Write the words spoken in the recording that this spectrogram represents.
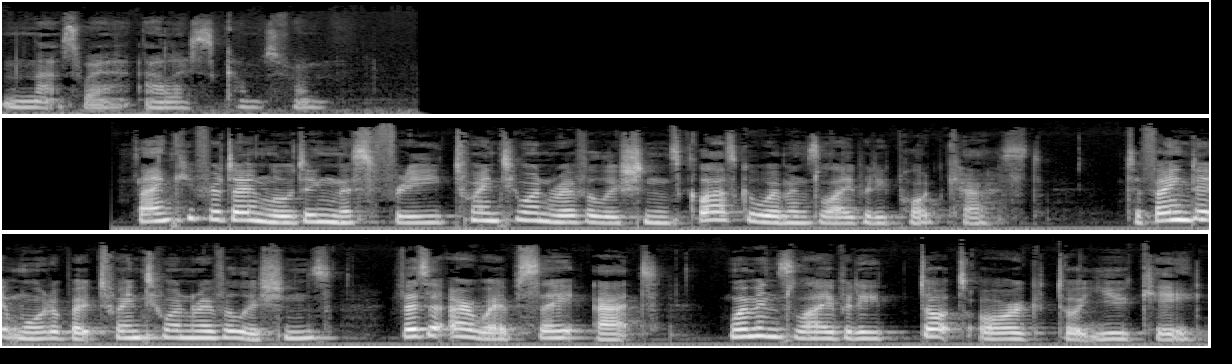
and that's where Alice comes from. Thank you for downloading this free 21 Revolutions Glasgow Women's Library podcast. To find out more about 21 Revolutions, visit our website at womenslibrary.org.uk.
